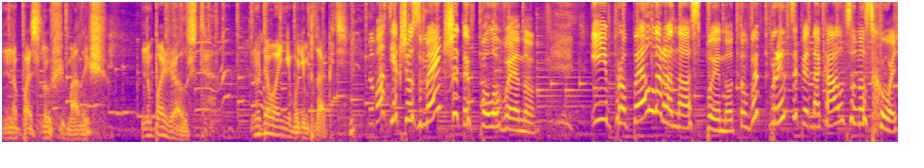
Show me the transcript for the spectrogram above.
Ну послушай, малыш, ну пожалуйста, ну давай не будем плакать. Ну вас, якщо зменшити в половину і пропелера на спину, то ви, в принципі, на Карлсона схожі.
